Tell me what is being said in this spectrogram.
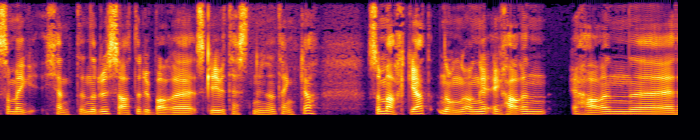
som jeg kjente når du sa at du bare skriver testen uten å tenke. Så merker jeg at noen ganger jeg har en Jeg har, en, eh,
